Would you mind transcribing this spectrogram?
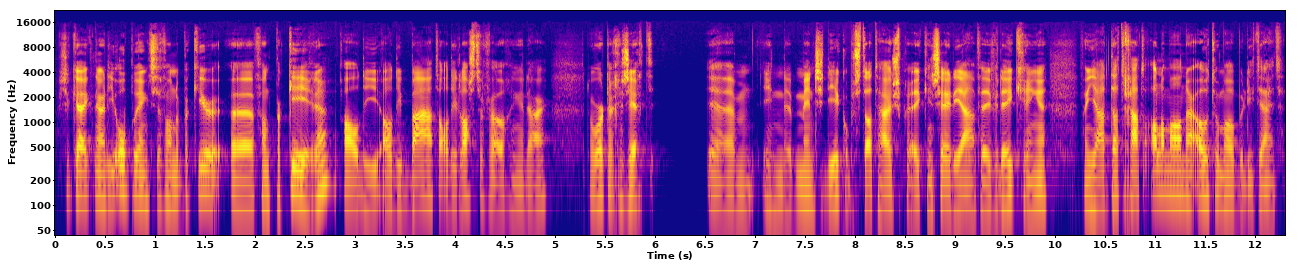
Als je kijkt naar die opbrengsten van, de parkeer, uh, van het parkeren, al die, al die baten, al die lastenverhogingen daar, dan wordt er gezegd um, in de mensen die ik op het stadhuis spreek, in CDA en VVD-kringen, van ja, dat gaat allemaal naar automobiliteit.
